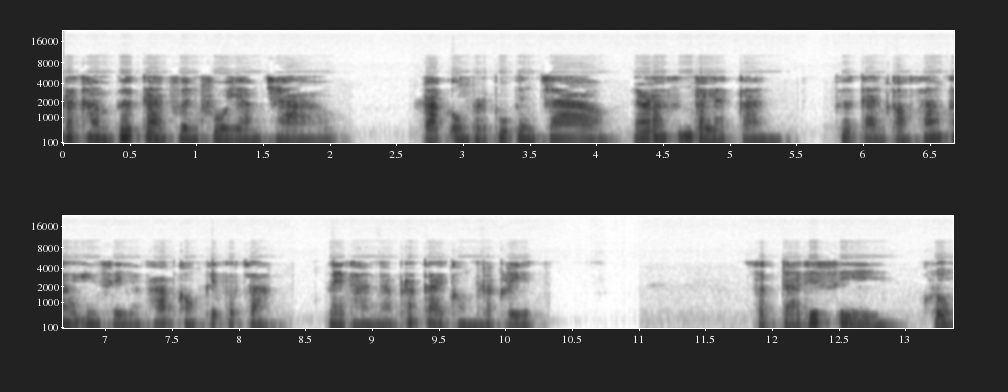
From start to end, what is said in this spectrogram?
พระคำเพื่อการฟื้นฟูยามเช้า รักองค์พระผู้เป็นเจ้า และรักซึ่งกันและกัน เพื่อการก่อสร้างทางอินทรียภาพของคริสตจักร ในฐานะพระกายของพระคริสต์สัปดาห์ที่สี่โครง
